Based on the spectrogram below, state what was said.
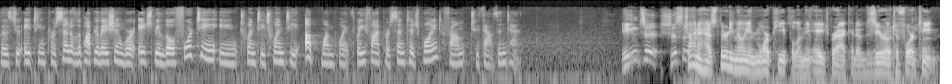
Close to 18% of the population were aged below 14 in 2020, up 1.35 percentage point from 2010. China has 30 million more people in the age bracket of 0 to 14.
